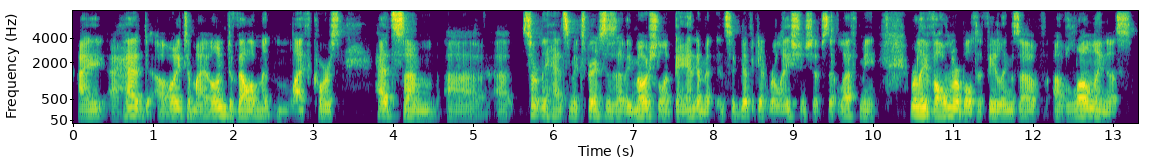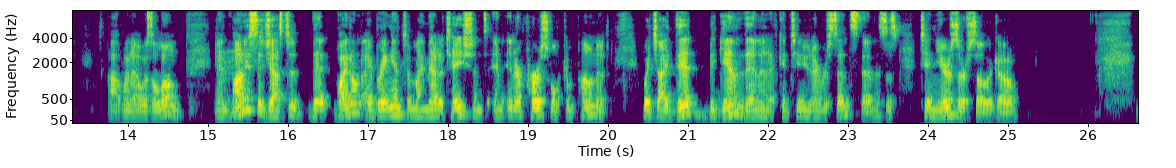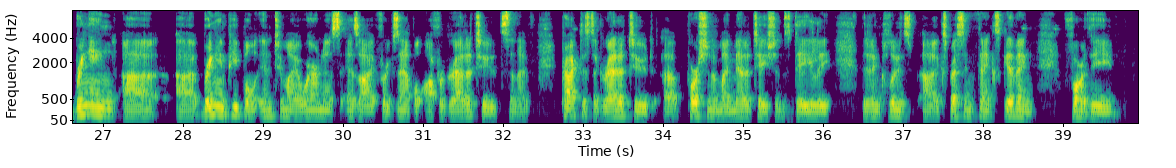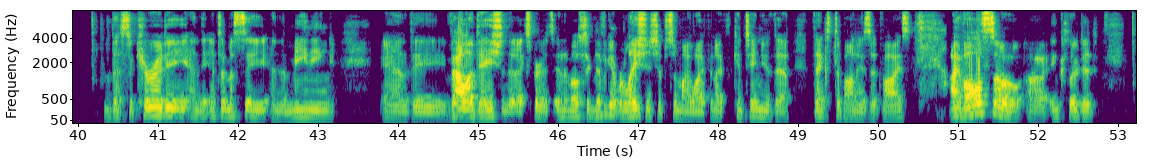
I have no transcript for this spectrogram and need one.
I, I had, owing to my own development and life course, had some, uh, uh, certainly had some experiences of emotional abandonment in significant relationships that left me really vulnerable to feelings of, of loneliness uh, when I was alone. And Bonnie suggested that why don't I bring into my meditations an interpersonal component, which I did begin then and have continued ever since then. This is 10 years or so ago. Bringing uh, uh, bringing people into my awareness as I, for example, offer gratitudes. And I've practiced a gratitude uh, portion of my meditations daily that includes uh, expressing thanksgiving for the, the security and the intimacy and the meaning and the validation that I experienced in the most significant relationships in my life. And I've continued that thanks to Bonnie's advice. I've also uh, included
